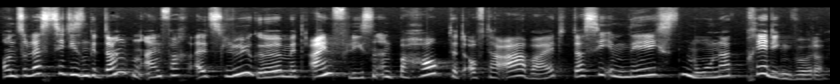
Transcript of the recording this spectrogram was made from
Und so lässt sie diesen Gedanken einfach als Lüge mit einfließen und behauptet auf der Arbeit, dass sie im nächsten Monat predigen würde.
